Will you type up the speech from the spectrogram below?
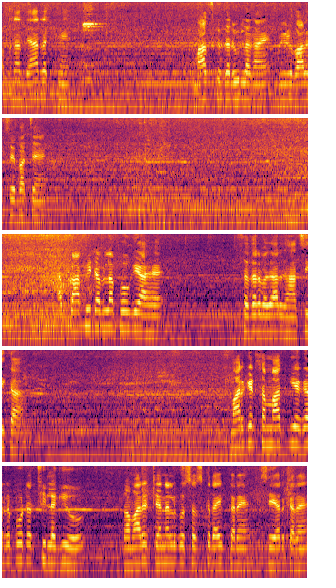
अपना ध्यान रखें। मास्क ज़रूर लगाएँ भीड़ भाड़ से बचें। अब काफ़ी डेवलप हो गया है सदर बाज़ार झांसी का। मार्केट संवाद की अगर रिपोर्ट अच्छी लगी हो तो हमारे चैनल को सब्सक्राइब करें, शेयर करें,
